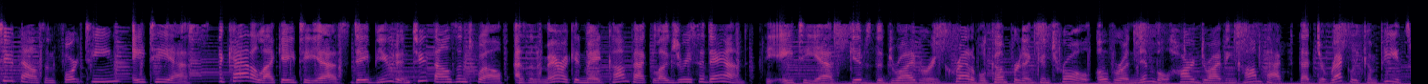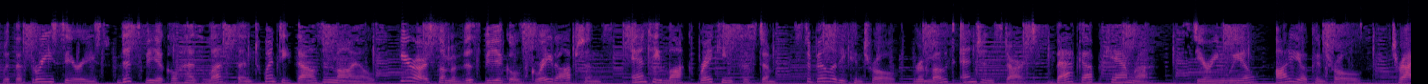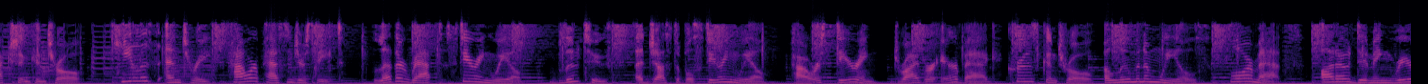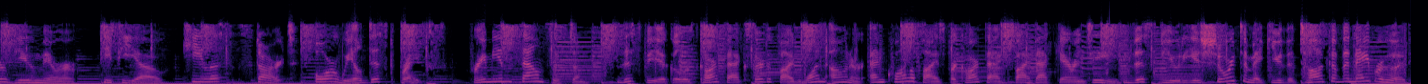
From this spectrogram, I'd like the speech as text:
2014 ATS. The Cadillac ATS debuted in 2012 as an American-made compact luxury sedan. The ATS gives the driver incredible comfort and control over a nimble, hard-driving compact that directly competes with the 3 Series. This vehicle has less than 20,000 miles. Here are some of this vehicle's great options. Anti-lock braking system, stability control, remote engine start, backup camera, steering wheel, audio controls, traction control, keyless entry, power passenger seat, leather wrapped steering wheel, Bluetooth, adjustable steering wheel, power steering, driver airbag, cruise control, aluminum wheels, floor mats, auto dimming rear view mirror, PPO, keyless start, four wheel disc brakes, premium sound system. This vehicle is Carfax certified one owner and qualifies for Carfax buyback guarantee. This beauty is sure to make you the talk of the neighborhood.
